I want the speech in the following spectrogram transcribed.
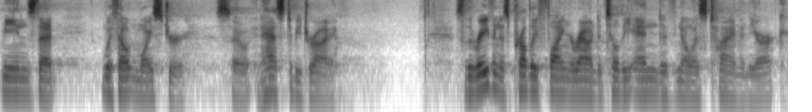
means that without moisture, so it has to be dry. So the raven is probably flying around until the end of Noah's time in the ark.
